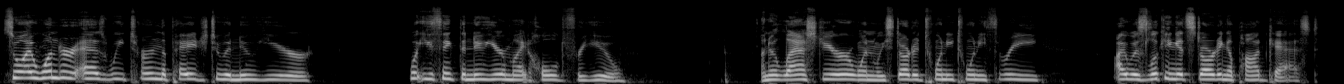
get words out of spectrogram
So I wonder as we turn the page to a new year, what you think the new year might hold for you. I know last year when we started 2023, I was looking at starting a podcast.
